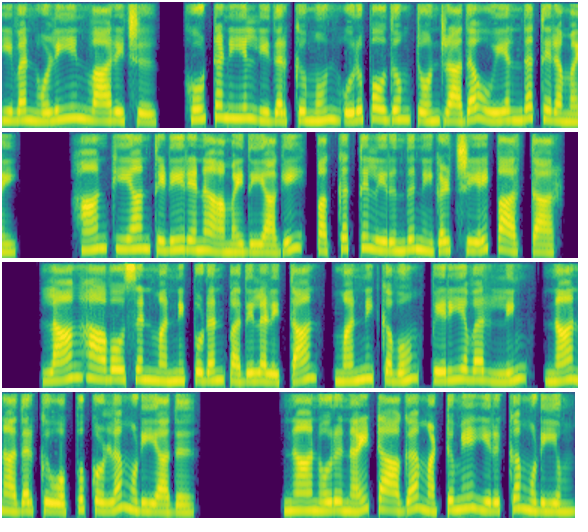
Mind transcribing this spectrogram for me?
இவன் ஒளியின் வாரிசு. கூட்டணியில் இதற்கு முன் ஒருபோதும் தோன்றாத உயர்ந்த திறமை. ஹான் கியான் திடீரென அமைதியாகி பக்கத்தில் இருந்து நிகழ்ச்சியை பார்த்தார். லாங் ஹாவோசன் மன்னிப்புடன் பதிலளித்தான் மன்னிக்கவும் பெரியவர் லிங் நான் அதற்கு ஒப்புக்கொள்ள முடியாது. நான் ஒரு நைட் ஆக மட்டுமே இருக்க முடியும்.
